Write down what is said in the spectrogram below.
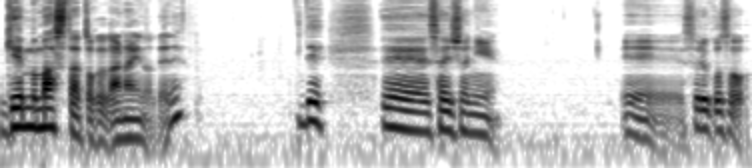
ゲームマスターとかがないのでね。で、えー、最初に、えー、それこそ、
